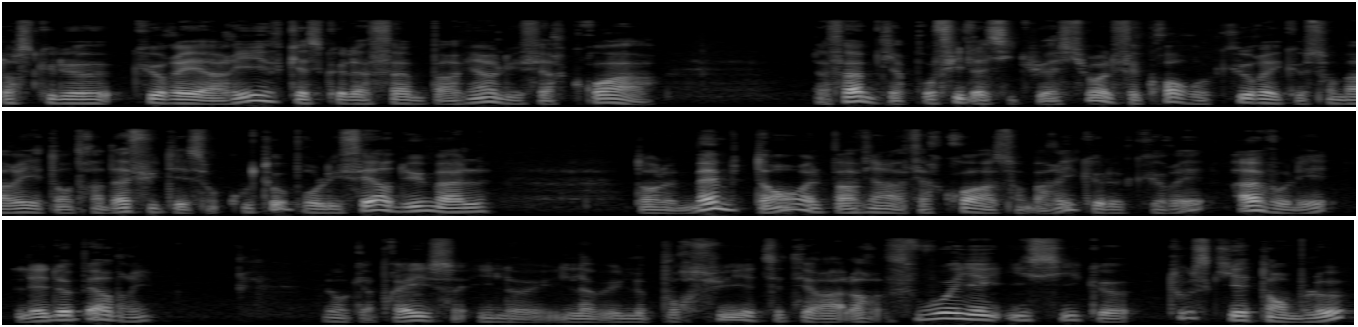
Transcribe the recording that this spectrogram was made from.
Lorsque le curé arrive, qu'est-ce que la femme parvient à lui faire croire? La femme tire profit de la situation, elle fait croire au curé que son mari est en train d'affûter son couteau pour lui faire du mal. Dans le même temps, elle parvient à faire croire à son mari que le curé a volé les deux perdrix. Donc après, il, le poursuit, etc. Alors vous voyez ici que tout ce qui est en bleu,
